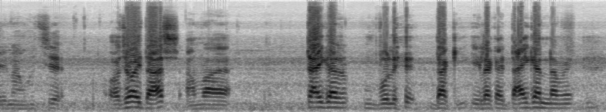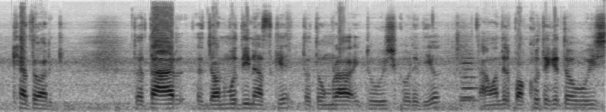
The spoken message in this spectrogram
এর নাম হচ্ছে অজয় দাস। আমরা টাইগার বলে ডাকি এলাকায় টাইগার নামে খ্যাত আর কি। তো তার জন্মদিন আজকে তো তোমরা একটু উইশ করে দিও। তো আমাদের পক্ষ থেকে তো উইশ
